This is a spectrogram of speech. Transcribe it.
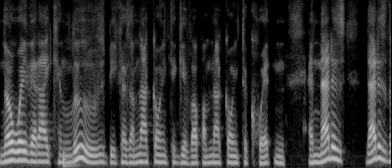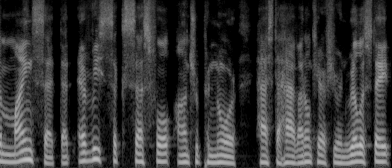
No way that I can lose because I'm not going to give up. I'm not going to quit. And and that is that is the mindset that every successful entrepreneur has to have. I don't care if you're in real estate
